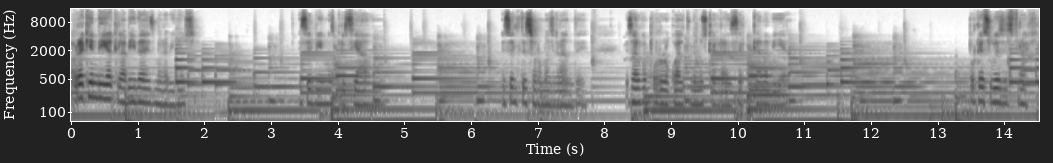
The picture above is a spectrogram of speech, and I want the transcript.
Habrá quien diga que la vida es maravillosa es el bien más preciado, es el tesoro más grande, es algo por lo cual tenemos que agradecer cada día, porque a su vez es frágil.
